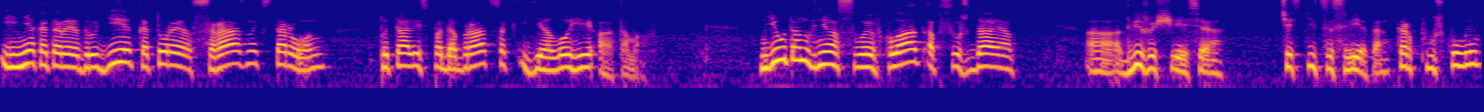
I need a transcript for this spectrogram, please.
и некоторые другие, которые с разных сторон пытались подобраться к идеологии атомов. Ньютон внес свой вклад, обсуждая а, движущиеся частицы света, корпускулы,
